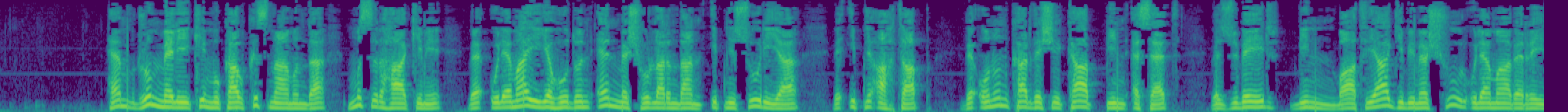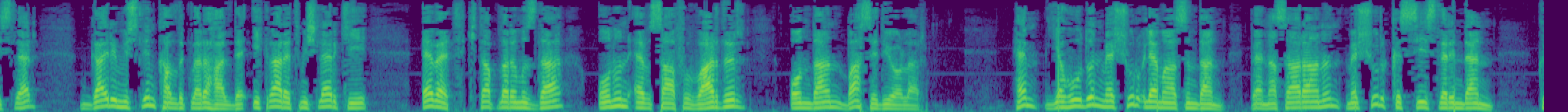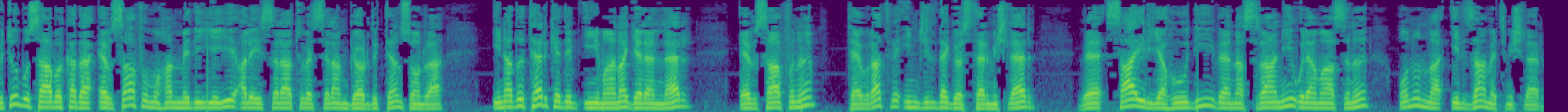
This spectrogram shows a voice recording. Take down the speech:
Hem Rum meliki Mukavkıs namında Mısır hakimi ve ulemayı Yahud'un en meşhurlarından İbn Suriya ve İbn Ahtab ve onun kardeşi Ka'b bin Esed ve Zübeyr bin Batıya gibi meşhur ulema ve reisler gayrimüslim kaldıkları halde ikrar etmişler ki evet kitaplarımızda onun evsafı vardır, ondan bahsediyorlar. Hem Yahud'un meşhur ulemasından ve Nasara'nın meşhur kıssislerinden Kütüb-ü Sabıka'da Evsaf-ı Muhammediye'yi aleyhissalatu vesselam gördükten sonra inadı terk edip imana gelenler evsafını Tevrat ve İncil'de göstermişler ve sair Yahudi ve Nasrani ulemasını onunla ilzam etmişler.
